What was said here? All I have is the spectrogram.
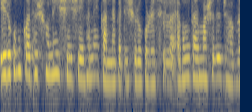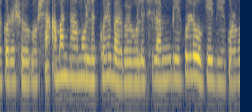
এরকম কথা শুনে সে সেখানে কান্নাকাটি শুরু করেছিল এবং তার মার সাথে ঝগড়া করা শুরু করছে। আমার নাম উল্লেখ করে বারবার বলেছিল, আমি বিয়ে করলে ওকে বিয়ে করব।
